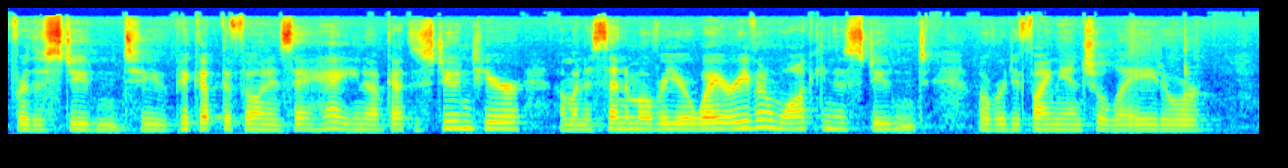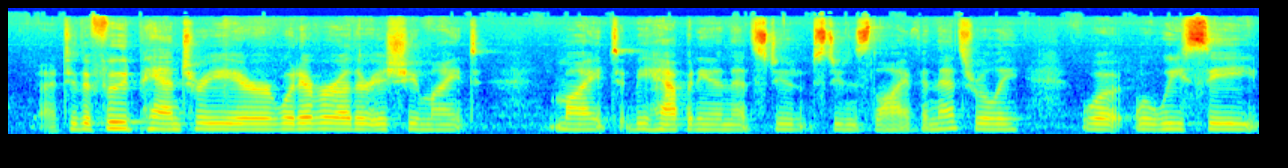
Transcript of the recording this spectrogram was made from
for the student to pick up the phone and say, hey, you know, I've got the student here, I'm going to send them over your way, or even walking the student over to financial aid or uh, to the food pantry or whatever other issue might might be happening in that student student's life. And that's really what, what we see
